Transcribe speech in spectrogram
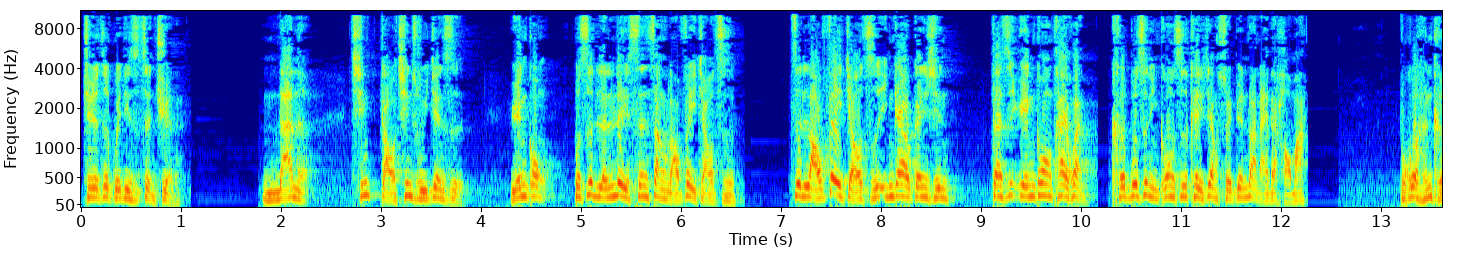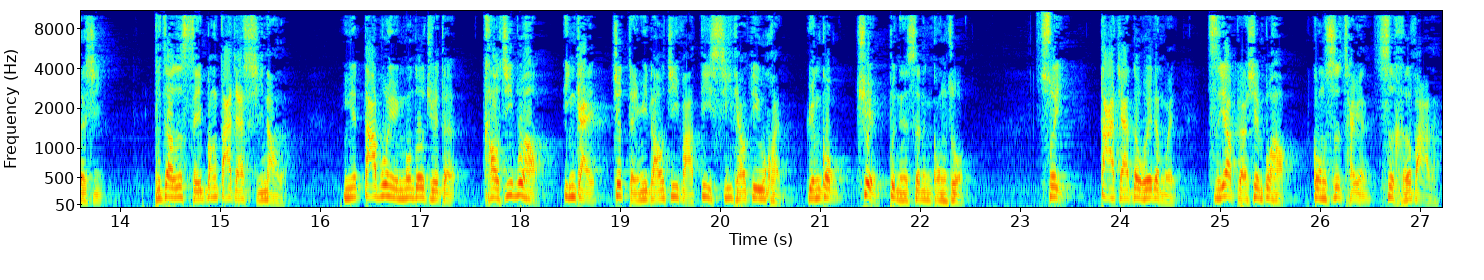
觉得这规定是正确的。然而，请搞清楚一件事：员工不是人类身上老废角质，这老废角质应该要更新。但是员工的汰换可不是你公司可以这样随便乱来的，好吗？不过很可惜，不知道是谁帮大家洗脑的，因为大部分员工都觉得考绩不好，应该就等于劳基法第十一条第五款，员工却不能胜任工作，所以大家都会认为只要表现不好，公司裁员是合法的。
